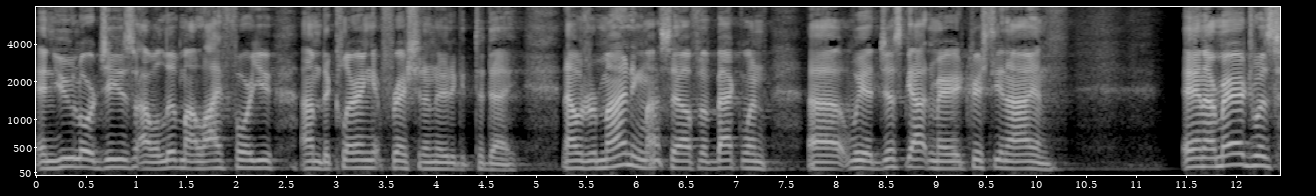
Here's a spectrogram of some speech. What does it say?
in you, Lord Jesus. I will live my life for you. I'm declaring it fresh and anew today. And I was reminding myself of back when uh, we had just gotten married, Christy and I, and and our marriage was,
